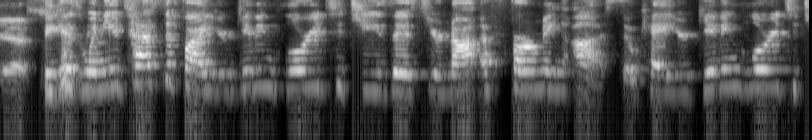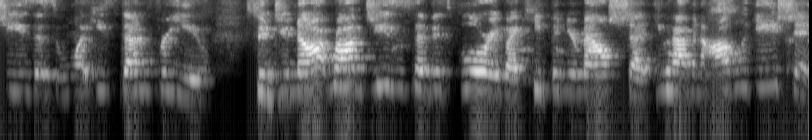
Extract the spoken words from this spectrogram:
Yes. Because when you testify, you're giving glory to Jesus. You're not affirming us, okay? You're giving glory to Jesus and what he's done for you. So do not rob Jesus of his glory by keeping your mouth shut. You have an obligation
